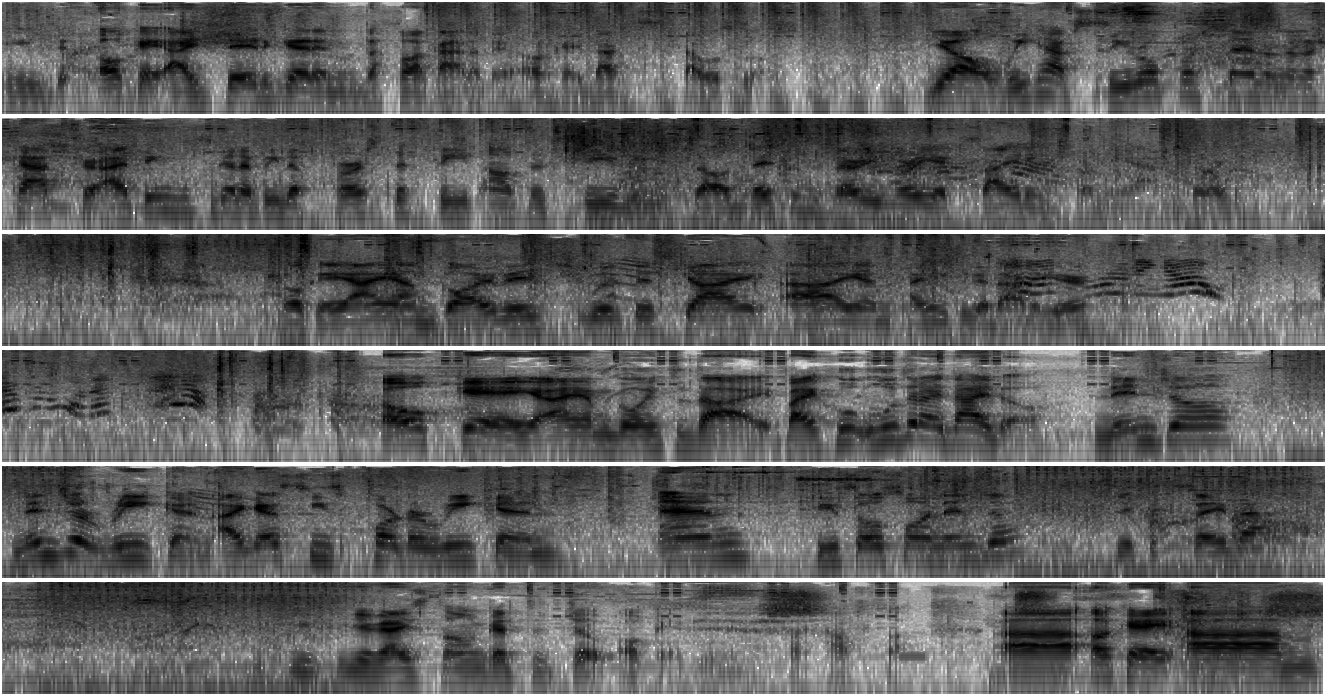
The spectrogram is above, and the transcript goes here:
Did. Okay, I did get him the fuck out of there. Okay, that's that was close. Yo, we have 0% on our capture. I think this is gonna be the first defeat of the series. So this is very, very exciting for me, actually. Okay, I am garbage with this guy. I am. I need to get out of here. Okay, I am going to die. By who? Who did I die though? Ninja, Ninja Rican. I guess he's Puerto Rican, and he's also a ninja. You could say that. You, you guys don't get the joke. Okay, fine, I'll stop. Uh, okay, um,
